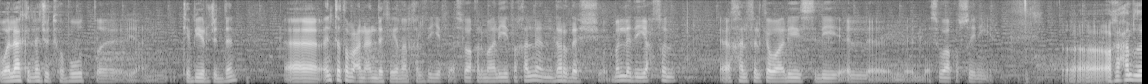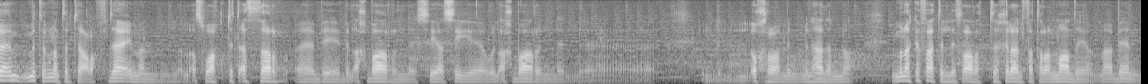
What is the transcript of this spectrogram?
ولكن نجد هبوط آه، يعني كبير جدا. آه، أنت طبعا عندك أيضا خلفية في الأسواق المالية فخلنا ندردش ما الذي يحصل آه، خلف الكواليس للأسواق الصينية. أخي حمزه مثل ما أنت بتعرف دائما الأسواق بتتأثر بالأخبار السياسية والأخبار الأخرى من من هذا النوع. المناكفات اللي صارت خلال الفترة الماضية ما بين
